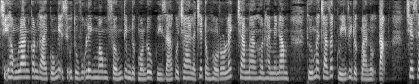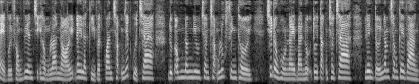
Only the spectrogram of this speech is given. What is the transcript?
Chị Hồng Loan, con gái cố nghệ sĩ ưu tú Vũ Linh mong sớm tìm được món đồ quý giá của cha là chiếc đồng hồ Rolex cha mang hơn 20 năm, thứ mà cha rất quý vì được bà nội tặng. Chia sẻ với phóng viên, chị Hồng Loan nói đây là kỷ vật quan trọng nhất của cha, được ông nâng niu trân trọng lúc sinh thời. Chiếc đồng hồ này bà nội tôi tặng cho cha, lên tới 500 cây vàng,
